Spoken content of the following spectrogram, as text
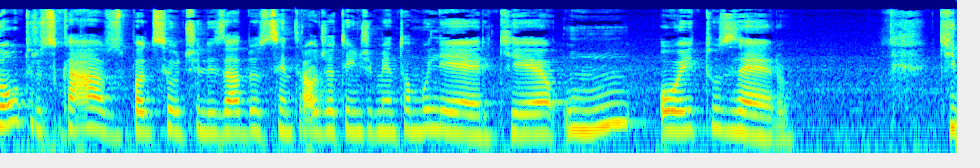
outros casos, pode ser utilizado a central de atendimento à mulher, que é 180 que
